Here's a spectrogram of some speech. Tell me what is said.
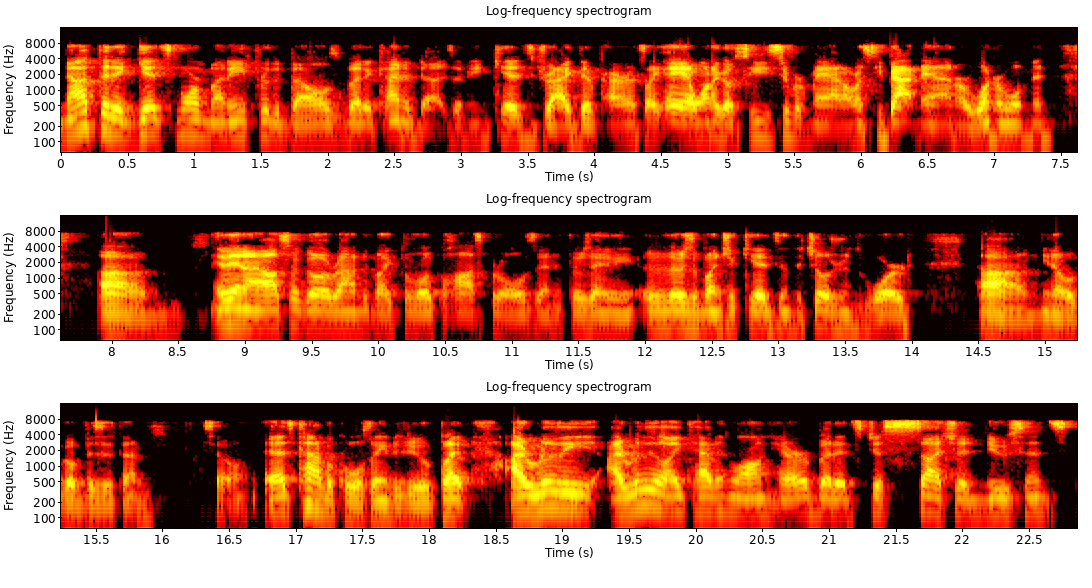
not that it gets more money for the bells, but it kind of does. I mean, kids drag their parents like, "Hey, I want to go see Superman. I want to see Batman or Wonder Woman." Um, and then I also go around to like the local hospitals, and if there's any, if there's a bunch of kids in the children's ward, um, you know, we'll go visit them. So it's kind of a cool thing to do. But I really, I really liked having long hair, but it's just such a nuisance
